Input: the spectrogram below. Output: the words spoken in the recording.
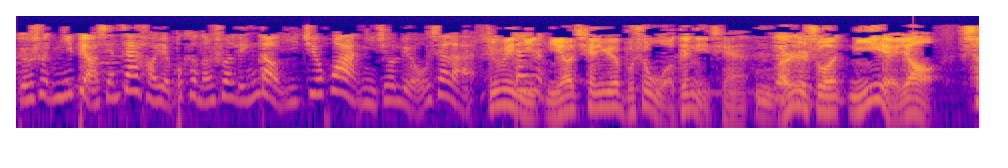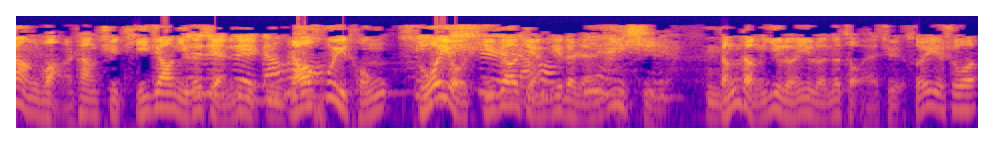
比如说你表现再好，也不可能说领导一句话你就留下来，因为你你要签约不是我跟你签，嗯而是说你也要上网上去提交你的简历，对对对然后然后会同所有提交简历的人一起等等一轮一轮的走下去。所以说，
